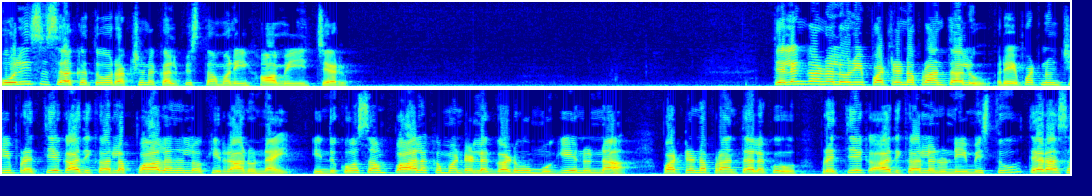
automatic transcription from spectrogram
పోలీసు శాఖతో రక్షణ కల్పిస్తామని హామీ ఇచ్చారు. తెలంగాణలోని పట్టణ ప్రాంతాలు రేపటి నుంచి ప్రత్యేక అధికారుల పాలనలోకి రానున్నాయి. ఇందుకోసం పాలక మండళ్ళ గడువు ముగియనున్న పట్టణ ప్రాంతాలకు ప్రత్యేక అధికారులను నియమిస్తూ తెరాస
